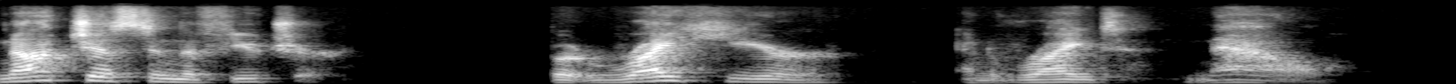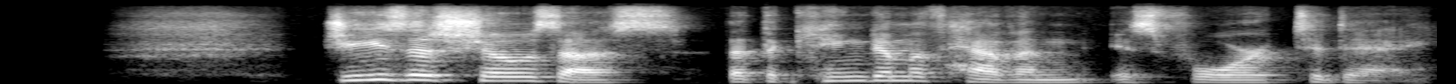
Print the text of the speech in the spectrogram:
not just in the future, but right here and right now. Jesus shows us that the kingdom of heaven is for today.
